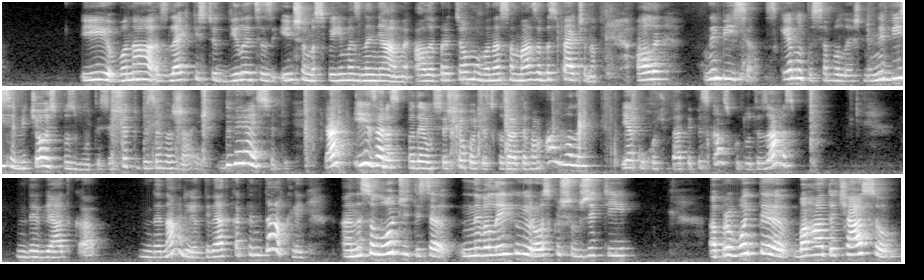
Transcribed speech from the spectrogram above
І вона з легкістю ділиться з іншими своїми знаннями, але при цьому вона сама забезпечена. Але не бійся скинути себе лишнє, не бійся від чогось позбутися, що тобі заважає. Довіряй собі. Так? І зараз подивимося, що хочуть сказати вам ангели, яку хочу дати підсказку тут і зараз. Дев'ятка динаріїв, дев'ятка пентаклей. Насолоджуйтеся невеликою розкошю в житті. Е, Проводьте багато часу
